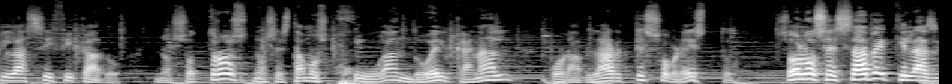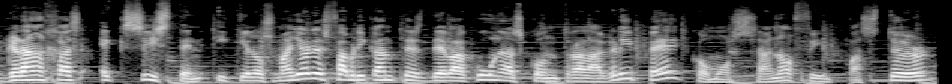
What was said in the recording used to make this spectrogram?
clasificado. Nosotros nos estamos jugando el canal por hablarte sobre esto. Solo se sabe que las granjas existen y que los mayores fabricantes de vacunas contra la gripe, como Sanofi Pasteur,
